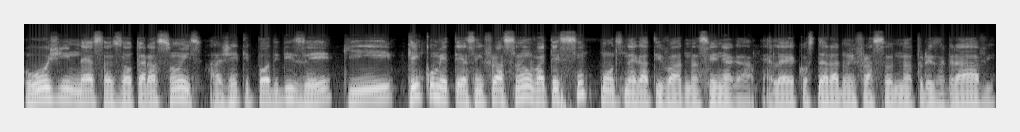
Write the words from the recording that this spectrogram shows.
Hoje, nessas alterações, a gente pode dizer que quem cometer essa infração vai ter cinco pontos negativados na CNH. Ela é considerada uma infração de natureza grave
